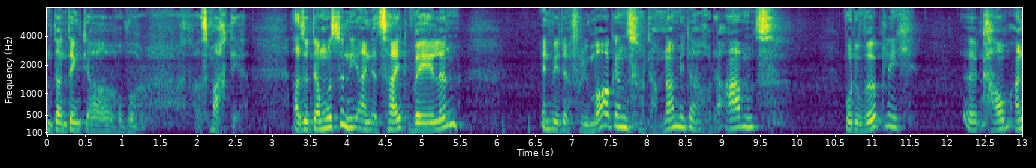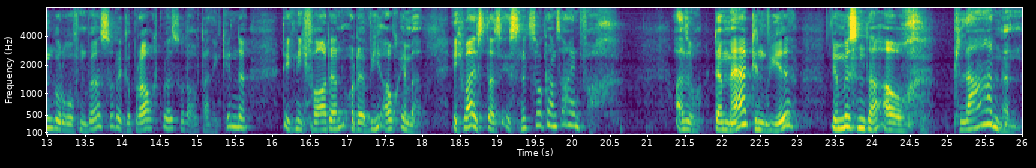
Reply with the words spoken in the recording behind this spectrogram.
Und dann denkt, ja, was macht der? Also da musst du nie eine Zeit wählen, entweder früh morgens oder am Nachmittag oder abends, wo du wirklich äh, kaum angerufen wirst oder gebraucht wirst oder auch deine Kinder dich nicht fordern oder wie auch immer. Ich weiß, das ist nicht so ganz einfach. Also da merken wir, wir müssen da auch planen.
